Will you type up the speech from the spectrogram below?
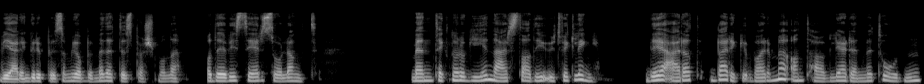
Vi er en gruppe som jobber med dette spørsmålet, og det vi ser så langt, men teknologien er stadig i utvikling, det er at bergvarme antagelig er den metoden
